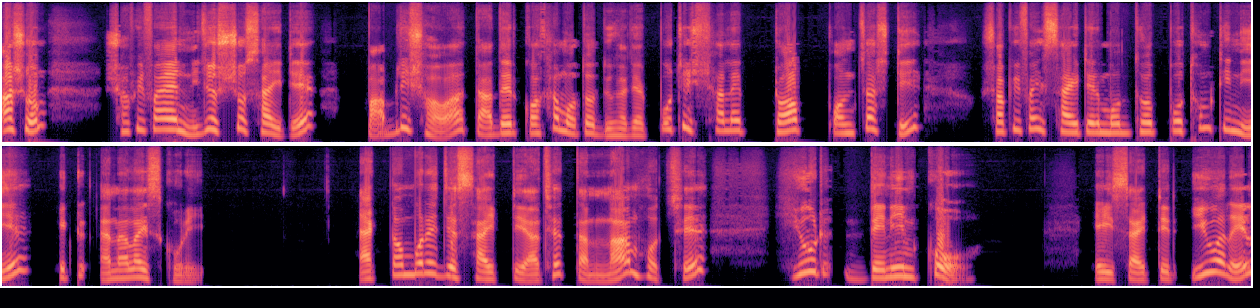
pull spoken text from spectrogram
আসুন শপিফাইয়ের নিজস্ব সাইটে পাবলিশ হওয়া তাদের কথা মতো দুই হাজার পঁচিশ সালের টপ পঞ্চাশটি শপিফাই সাইটের মধ্যে প্রথমটি নিয়ে একটু অ্যানালাইজ করি। এক নম্বরে যে সাইটটি আছে তার নাম হচ্ছে হিউড ডেনিম কো এই সাইটটির ইউআরএল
